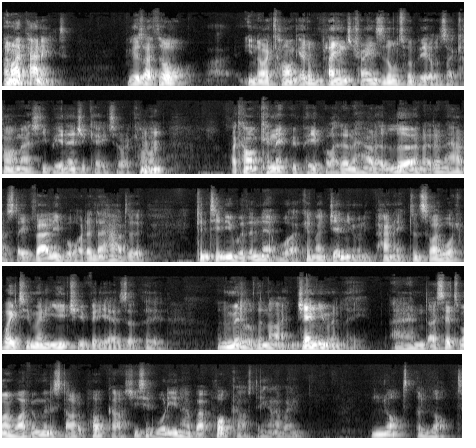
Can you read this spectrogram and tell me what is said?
And I panicked because I thought, you know, I can't get on planes, trains, and automobiles. I can't actually be an educator. I can't. Mm-hmm. I can't connect with people. I don't know how to learn. I don't know how to stay valuable. I don't know how to continue with a network. And I genuinely panicked. And so I watched way too many YouTube videos at the in the middle of the night, genuinely. And I said to my wife, "I'm going to start a podcast." She said, "What do you know about podcasting?" And I went, "Not a lot."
